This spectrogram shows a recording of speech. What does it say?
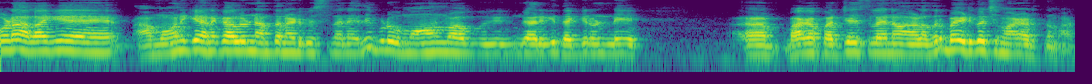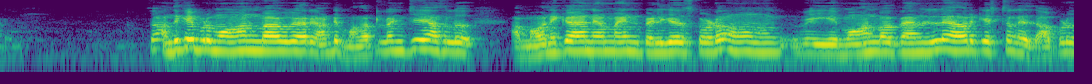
కూడా అలాగే ఆ మౌనిక వెనకాలండి అంత నడిపిస్తుంది అనేది ఇప్పుడు మోహన్ బాబు గారికి దగ్గరుండి బాగా పర్చేస్లైన వాళ్ళందరూ బయటకు వచ్చి మాట్లాడుతున్నమాట సో అందుకే ఇప్పుడు మోహన్ బాబు గారు అంటే మొదటి నుంచి అసలు ఆ మౌనిక అనే అమ్మాయిని పెళ్ళి చేసుకోవడం ఈ మోహన్ బాబు ఫ్యామిలీలో ఎవరికి ఇష్టం లేదు. అప్పుడు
